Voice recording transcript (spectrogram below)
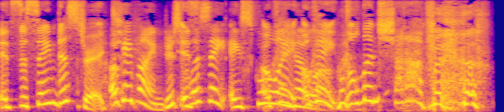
It's the same district. Okay, fine. Just It's- let's say a school I Okay, know okay. of. Well, then shut up.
